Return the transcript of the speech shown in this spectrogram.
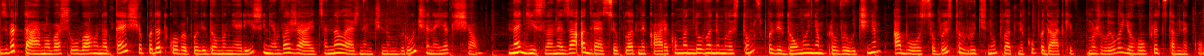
Звертаємо вашу увагу на те, що податкове повідомлення рішення вважається належним чином вручене, якщо надіслане за адресою платника рекомендованим листом з повідомленням про вручення або особисто вручну платнику податків, можливо, його представнику.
